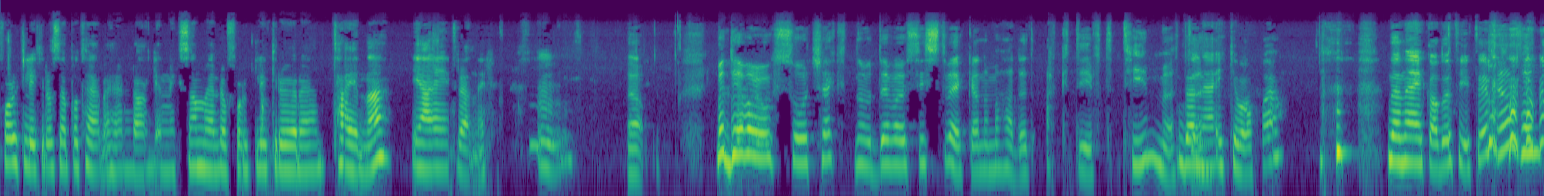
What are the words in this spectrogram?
folk liker å se på TV hele dagen, liksom, eller folk liker å gjøre tegne Jeg trener. Mm. Men det var jo også så kjekt. Når, det var jo sist uke når vi hadde et aktivt teammøte. Den jeg ikke var på, ja. Den jeg ikke hadde tid til. Ja, sånn.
